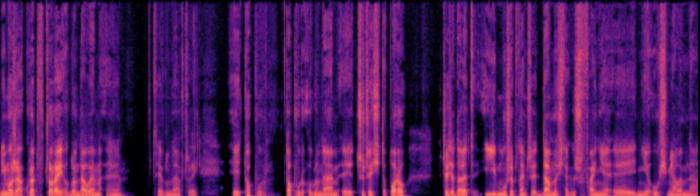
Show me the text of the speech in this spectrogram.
mimo że akurat wczoraj oglądałem, y, co ja oglądałem wczoraj, y, Topór, Topór, oglądałem trzy części Toporo, cześć Adalet i muszę przyznać, że dawno się tak już fajnie nie uśmiałem na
